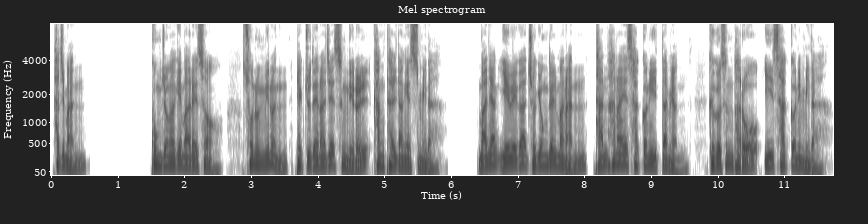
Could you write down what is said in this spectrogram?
하지만 공정하게 말해서 손흥민은 백주대낮의 승리를 강탈당했습니다. 만약 예외가 적용될 만한 단 하나의 사건이 있다면 그것은 바로 이 사건입니다.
